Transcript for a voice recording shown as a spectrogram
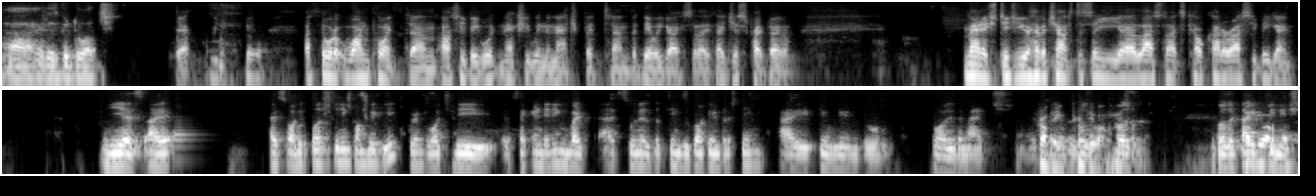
uh, it was good to watch. Yeah, I thought at one point um, RCB wouldn't actually win the match, but um, but there we go. So they, they just scraped over. Manish, did you have a chance to see uh, last night's Calcutta RCB game? Yes, I I saw the first inning completely. Couldn't watch the second inning, but as soon as the things got interesting, I tuned in to watch the match. Probably, it, probably it was, what was, it was a tight finish.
